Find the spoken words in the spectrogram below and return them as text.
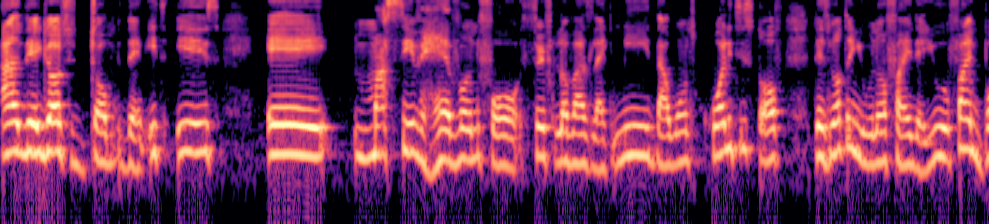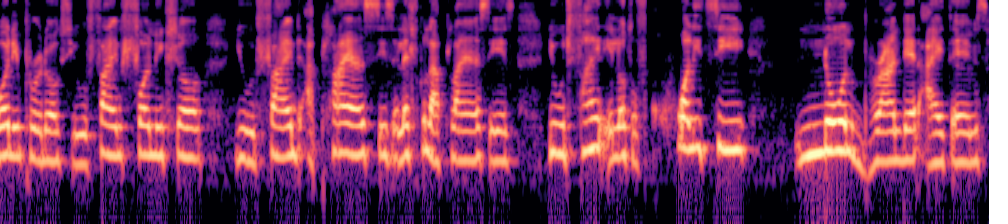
and they just dump them. It is a massive heaven for thrift lovers like me that want quality stuff. There's nothing you will not find there. You will find body products, you will find furniture, you would find appliances, electrical appliances, you would find a lot of quality known branded items.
